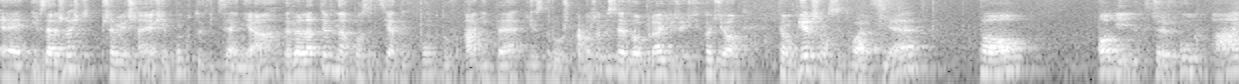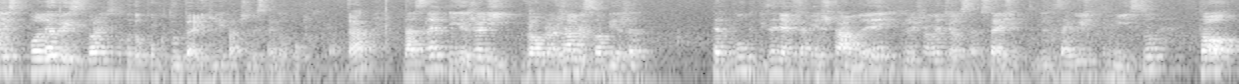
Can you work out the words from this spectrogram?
E, I w zależności od przemieszczania się punktu widzenia, relatywna pozycja tych punktów A i B jest różna. Możemy sobie wyobrazić, że jeśli chodzi o tę pierwszą sytuację, to obiekt, czy punkt A jest po lewej stronie w stosunku do punktu B, jeżeli patrzymy z tego punktu, Następnie, jeżeli wyobrażamy sobie, że ten punkt widzenia przemieszczamy i w którymś momencie on staje się, znajduje się w tym miejscu, to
